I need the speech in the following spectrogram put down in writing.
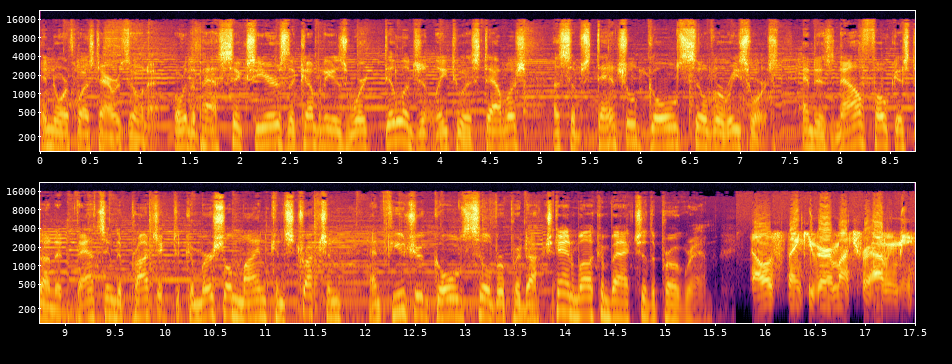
in northwest Arizona. Over the past six years, the company has worked diligently to establish a substantial gold silver resource and is now focused on advancing the project to commercial mine construction and future gold silver production. And welcome back to the program. Ellis, thank you very much for having me.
